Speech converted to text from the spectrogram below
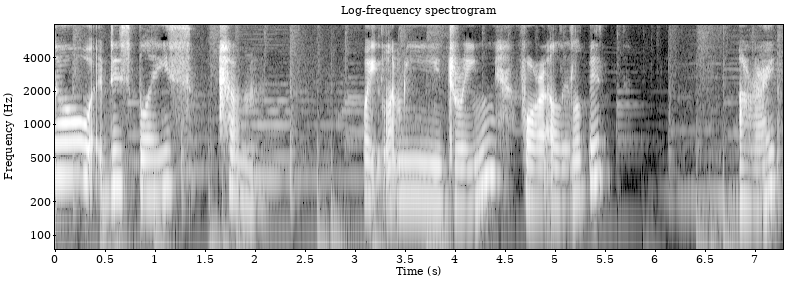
So this place. Wait, let me drink for a little bit. Alright.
